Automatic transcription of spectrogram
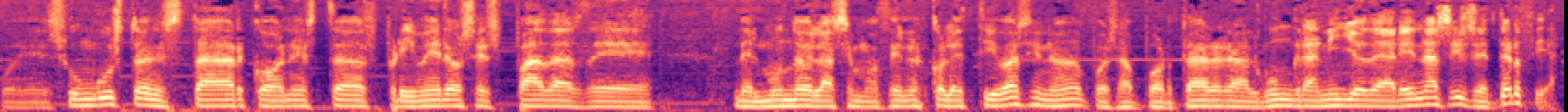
Pues un gusto en estar con estas primeros espadas de, del mundo de las emociones colectivas, sino pues aportar algún granillo de arena si se tercia.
